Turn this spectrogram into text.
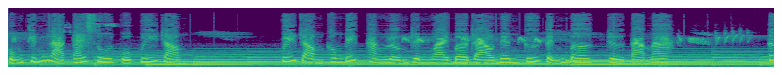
cũng chính là cái xui của quý ròm. Quý ròm không biết thằng Lượng rình ngoài bờ rào nên cứ tỉnh bơ, trừ tà ma. Tất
